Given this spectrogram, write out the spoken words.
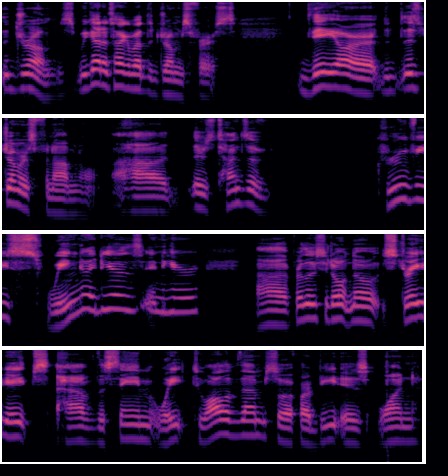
the drums. We got to talk about the drums first. They are this drummer's phenomenal. Uh, there's tons of groovy swing ideas in here. Uh, for those who don't know, straight eights have the same weight to all of them. So if our beat is one,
